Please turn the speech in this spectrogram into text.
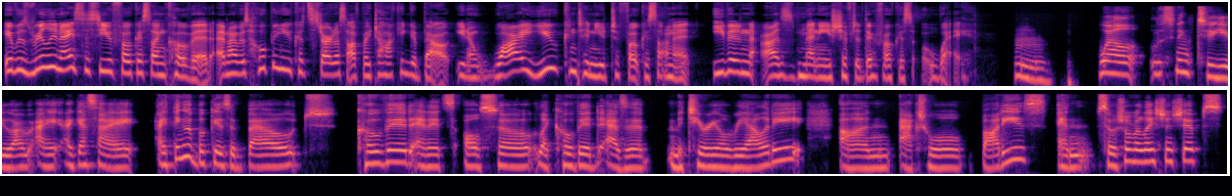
It was really nice to see you focus on COVID. And I was hoping you could start us off by talking about, you know, why you continued to focus on it, even as many shifted their focus away. Hmm. Well, listening to you, I, I, I guess I, I think the book is about COVID and it's also like COVID as a material reality on actual bodies and social relationships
